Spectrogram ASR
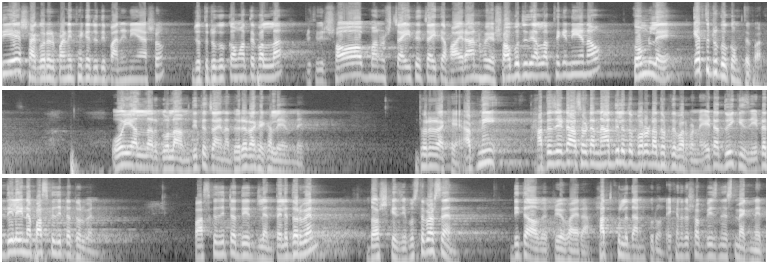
দিয়ে সাগরের পানি থেকে যদি পানি নিয়ে আসো, যতটুকু কমাতে পারলা, পৃথিবীর সব মানুষ চাইতে চাইতে হয়রান হয়ে সবও যদি আল্লাহ থেকে নিয়ে নাও, কমলে এতটুকু কমতে পারে। ওই আল্লাহর গোলাম দিতে চায় না, ধরে রাখে খালি এমনি। ধরে রাখে, আপনি হাতে যেটা আছে ওটা না দিলে তো বড়টা ধরতে পারবেন না, এটা দুই কেজি, এটা দিলেই না পাঁচ কেজিটা ধরবেন। পাঁচ কেজিটা দিয়ে দিলেন তাহলে ধরবেন দশ কেজি, বুঝতে পারছেন? দিতে হবে, প্রিয় ভাইরা। হাত খুলে দান করুন। এখানে তো সব বিজনেস ম্যাগনেট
